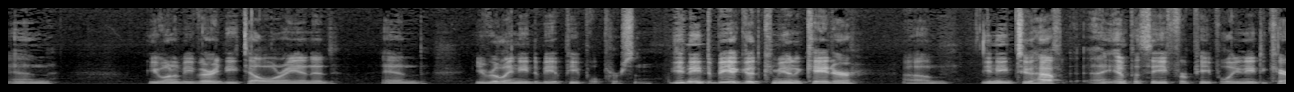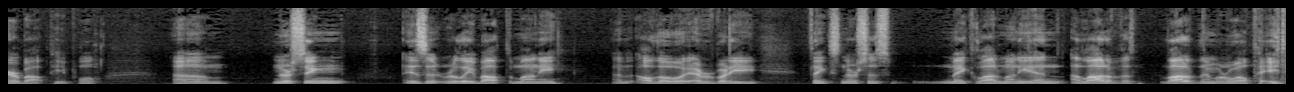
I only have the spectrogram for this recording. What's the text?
and you want to be very detail oriented and you really need to be a people person. You need to be a good communicator. Um, you need to have empathy for people. You need to care about people. Um, nursing isn't really about the money, although everybody thinks nurses make a lot of money, and a lot of a lot of them are well paid.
